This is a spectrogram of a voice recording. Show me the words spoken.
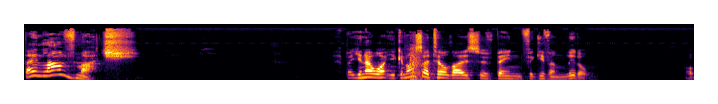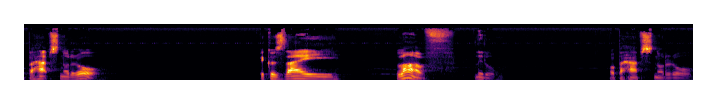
They love much. But you know what? You can also tell those who've been forgiven little, or perhaps not at all, because they love little, or perhaps not at all.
